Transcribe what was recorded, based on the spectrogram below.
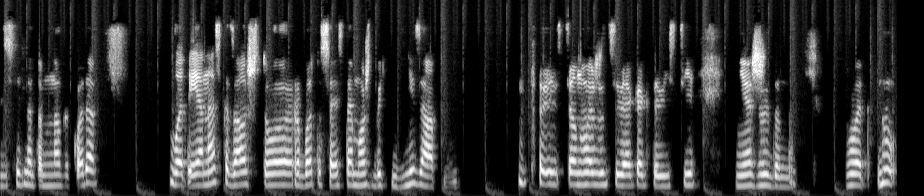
действительно там много кода. Вот, и она сказала, что работа с AST может быть внезапной. То есть он может себя как-то вести неожиданно. Вот, ну,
